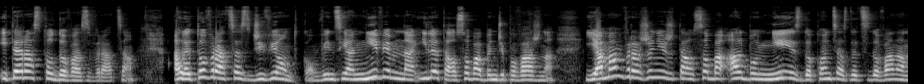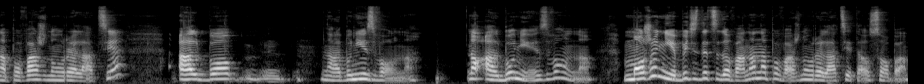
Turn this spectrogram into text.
i teraz to do was wraca. Ale to wraca z dziewiątką, więc ja nie wiem na ile ta osoba będzie poważna. Ja mam wrażenie, że ta osoba albo nie jest do końca zdecydowana na poważną relację, albo, no, albo nie jest wolna. No albo nie jest wolna. Może nie być zdecydowana na poważną relację ta osoba.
